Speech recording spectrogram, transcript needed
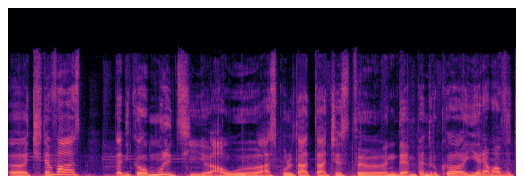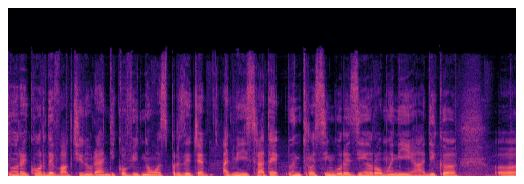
Uh, Cineva Adică mulți au uh, ascultat acest uh, îndemn pentru că ieri am avut un record de vaccinuri anti-COVID-19 administrate într-o singură zi în România, adică, uh,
